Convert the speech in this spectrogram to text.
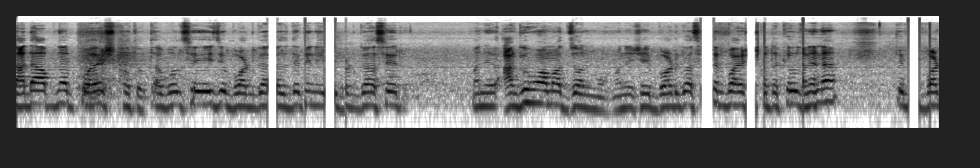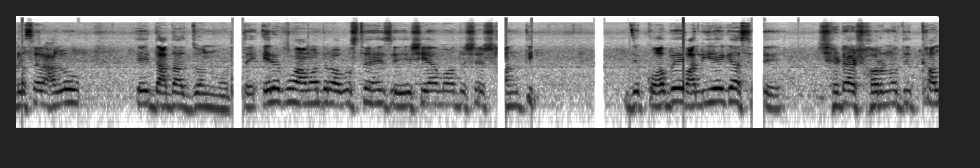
দাদা, আপনার বয়স কত? তা বলছে, এই যে বট গাছ দেখেন এই বট গাছের মানে আগেও আমার জন্ম মানে সেই বট গাছের বয়স কত, কেউ জানে না? বট গাছের আগেও এই দাদার জন্ম। এরকম আমাদের অবস্থা হয়েছে, এশিয়া মহাদেশের শান্তি যে কবে পালিয়ে গেছে, সেটা স্মরণতীত কাল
